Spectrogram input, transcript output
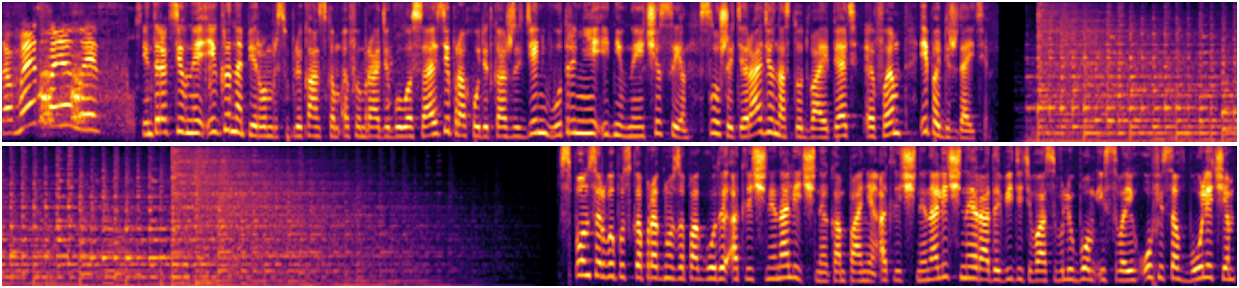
Замес майонез. Интерактивные игры на Первом республиканском FM-радио «Голос Азии» проходят каждый день в утренние и дневные часы. Слушайте радио на 102,5 FM и побеждайте. Спонсор выпуска прогноза погоды «Отличные наличные». Компания «Отличные наличные» рада видеть вас в любом из своих офисов более чем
